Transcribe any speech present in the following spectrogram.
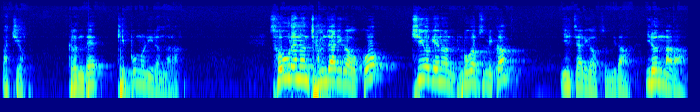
맞죠? 그런데 기쁨을 잃은 나라. 서울에는 잠자리가 없고 지역에는 뭐가 없습니까? 일자리가 없습니다. 이런 나라.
